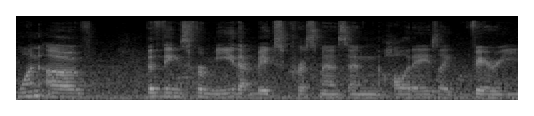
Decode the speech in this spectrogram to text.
one of the things for me that makes Christmas and holidays like very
